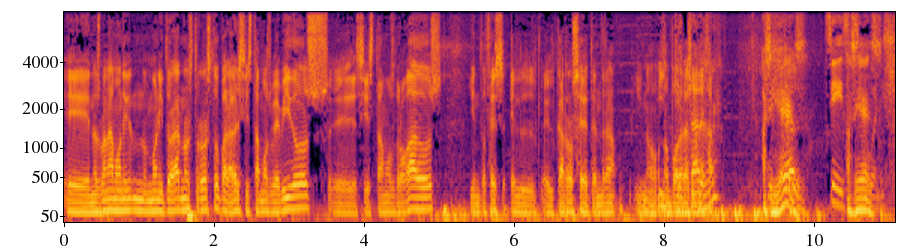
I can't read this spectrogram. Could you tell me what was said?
eh, nos van a moni- monitorear nuestro rostro para ver si estamos bebidos, eh, si estamos drogados, y entonces el, el carro se detendrá y no, ¿Y no podrás tal, manejar. no? Así ¿Qué es. Sí, sí, Así sí, es. buenísimo.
